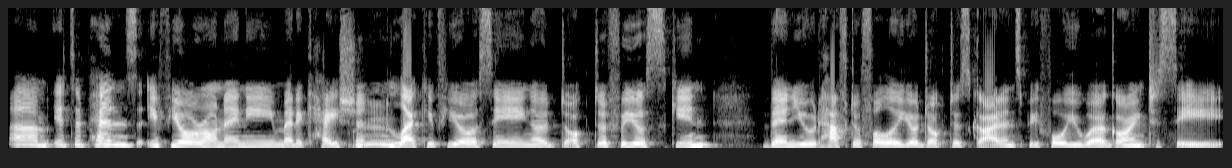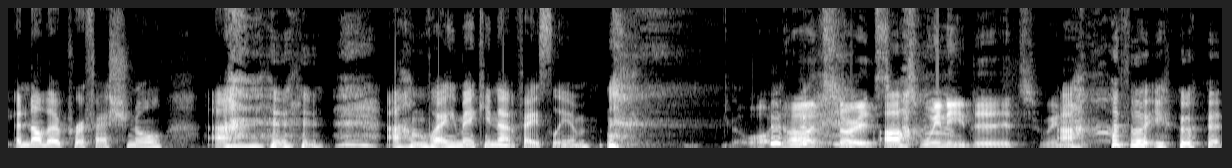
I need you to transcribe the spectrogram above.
Um, it depends if you're on any medication. Yeah. Like if you're seeing a doctor for your skin, then you would have to follow your doctor's guidance before you were going to see another professional. um, why are you making that face, Liam? Oh, no, it's, sorry, it's, it's Winnie. The, it's Winnie. I thought you were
